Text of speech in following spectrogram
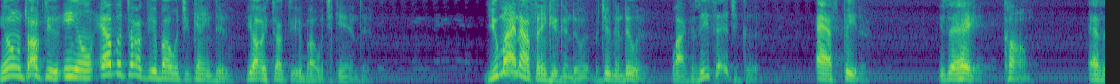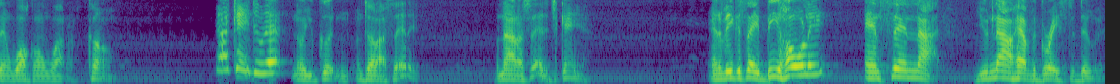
He don't talk to you. He don't ever talk to you about what you can't do. He always talk to you about what you can do. You might not think you can do it, but you can do it. Why? Because he said you could. Ask Peter. He said, hey, come. As in walk on water. Come. I can't do that. No, you couldn't until I said it. But now I said it, you can. And if he could say, Be holy and sin not, you now have the grace to do it.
